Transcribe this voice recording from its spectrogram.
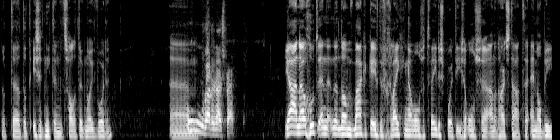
Dat, dat is het niet en dat zal het ook nooit worden. Um, Oeh, wat een uitspraak. Ja, nou goed. En, dan maak ik even de vergelijking naar onze tweede sport die ons uh, aan het hart staat, uh, MLB.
